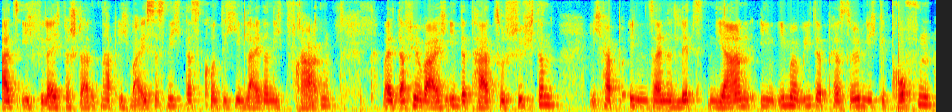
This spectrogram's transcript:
als ich vielleicht verstanden habe. Ich weiß es nicht, das konnte ich ihn leider nicht fragen, weil dafür war ich in der Tat zu schüchtern. Ich habe in seinen letzten Jahren ihn immer wieder persönlich getroffen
